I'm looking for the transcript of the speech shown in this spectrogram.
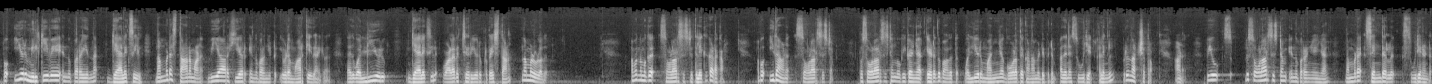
അപ്പോൾ ഈ ഒരു മിൽക്കി വേ എന്ന് പറയുന്ന ഗാലക്സിയിൽ നമ്മുടെ സ്ഥാനമാണ് വി ആർ ഹിയർ എന്ന് പറഞ്ഞിട്ട് ഇവിടെ മാർക്ക് ചെയ്ത് കാണിക്കുന്നത്. അതായത് വലിയൊരു ഗാലക്സിയിൽ വളരെ ചെറിയൊരു പ്രദേശത്താണ് നമ്മളുള്ളത്. അപ്പോൾ നമുക്ക് സോളാർ സിസ്റ്റത്തിലേക്ക് കടക്കാം. അപ്പോൾ ഇതാണ് സോളാർ സിസ്റ്റം. അപ്പോൾ സോളാർ സിസ്റ്റം നോക്കിക്കഴിഞ്ഞാൽ ഇടത് ഭാഗത്ത് വലിയൊരു മഞ്ഞ ഗോളത്തെ കാണാൻ വേണ്ടി പറ്റും. അതിനെ സൂര്യൻ അല്ലെങ്കിൽ ഒരു നക്ഷത്രം ആണ്. അപ്പോൾ ഈ ഒരു സോളാർ സിസ്റ്റം എന്ന് പറഞ്ഞു കഴിഞ്ഞാൽ നമ്മുടെ സെന്ററിൽ സൂര്യനുണ്ട്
